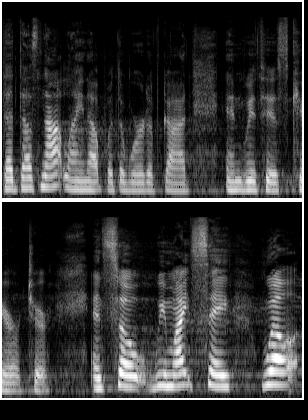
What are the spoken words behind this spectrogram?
that does not line up with the Word of God and with His character. And so we might say, well,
